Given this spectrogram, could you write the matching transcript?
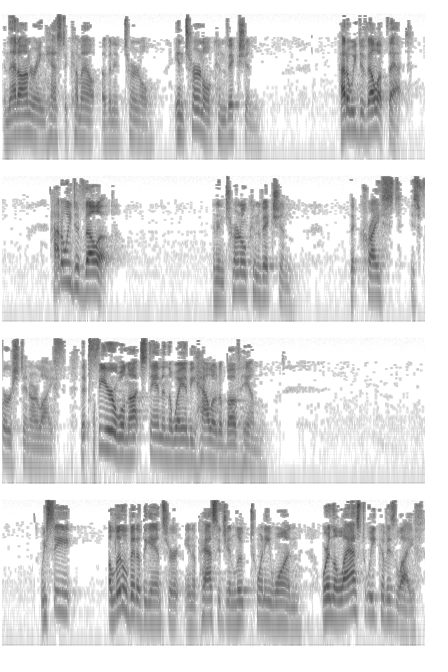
And that honoring has to come out of an eternal, internal conviction. How do we develop that? How do we develop an internal conviction that Christ is first in our life? That fear will not stand in the way and be hallowed above him? We see a little bit of the answer in a passage in Luke 21, where in the last week of his life,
